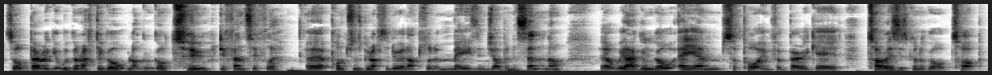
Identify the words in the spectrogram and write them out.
so Berry, we're gonna have to go. We're not gonna go too defensively. Uh, Puncheon's gonna have to do an absolute amazing job in the centre now. Uh, we are gonna go AM supporting for Berrigade. Torres is gonna go up top.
